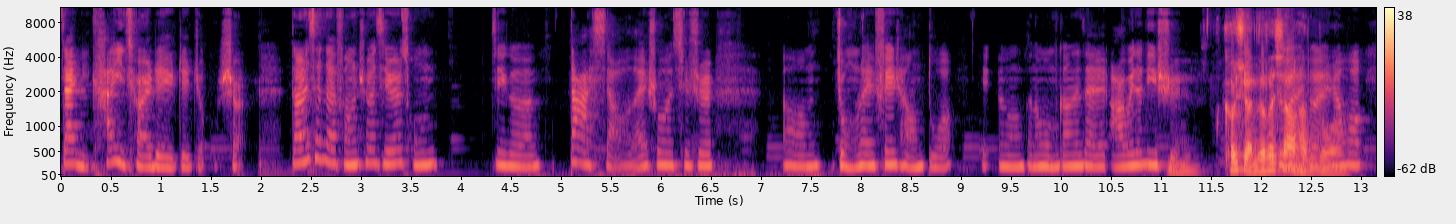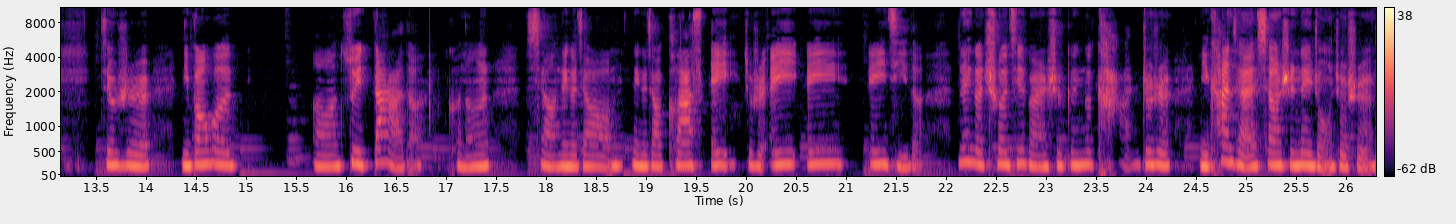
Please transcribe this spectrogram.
带你开一圈这这种事儿。当然，现在房车其实从这个大小来说，其实嗯种类非常多。嗯，可能我们刚才在 R V 的历史可选择的项很多，然后就是你包括嗯最大的可能像那个叫那个叫 Class A，就是 A A A 级的那个车，基本上是跟个卡，就是你看起来像是那种就是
